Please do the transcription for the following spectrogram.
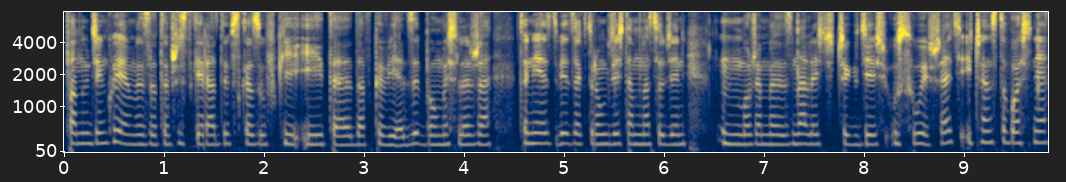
panu dziękujemy za te wszystkie rady, wskazówki i tę dawkę wiedzy, bo myślę, że to nie jest wiedza, którą gdzieś tam na co dzień mm, możemy znaleźć czy gdzieś usłyszeć i często właśnie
